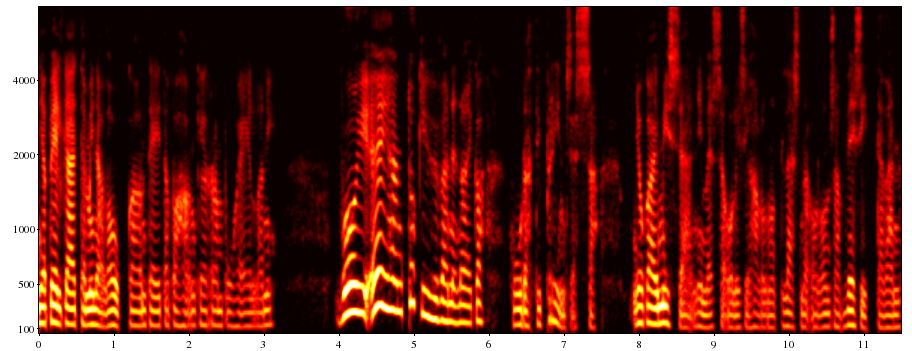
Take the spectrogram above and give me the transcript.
ja pelkää, että minä loukkaan teitä pahan kerran puheillani. Voi eihän toki hyvänen aika, huudahti prinsessa, joka ei missään nimessä olisi halunnut läsnäolonsa vesittävän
